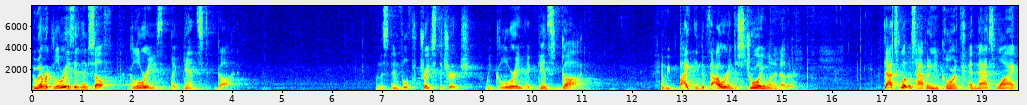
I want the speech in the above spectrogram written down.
whoever glories in himself glories against God. When this infiltrates the church, we glory against God and we bite and devour and destroy one another. That's what was happening in Corinth, and that's why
